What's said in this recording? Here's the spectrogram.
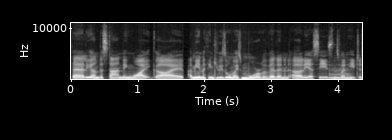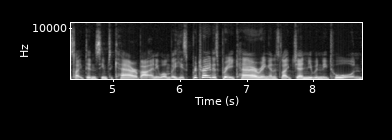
fairly understanding white guy. I mean, I think he was almost more of a villain in earlier seasons when mm. he just like didn't seem to care about anyone, but he's portrayed as pretty caring and is like genuinely torn.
